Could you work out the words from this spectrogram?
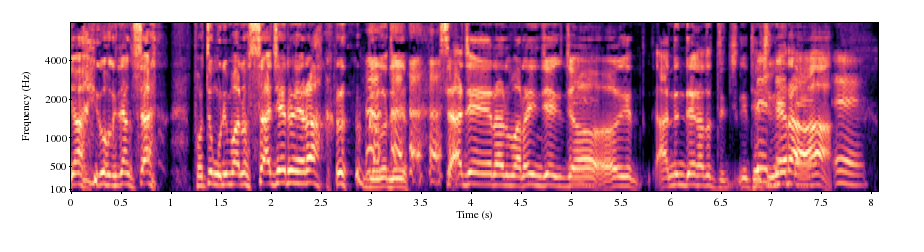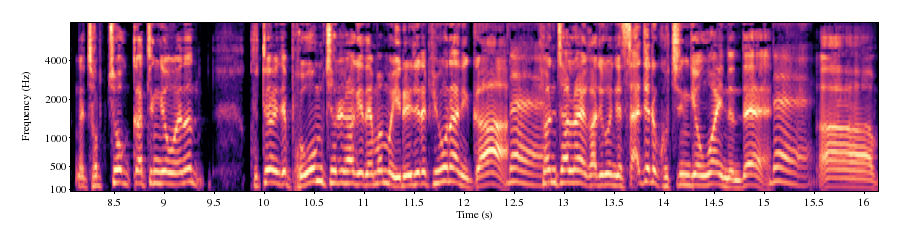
야 이거 그냥 싸 보통 우리 말로 싸제로 해라 그러거든요. 싸제라는 말은 이제 저 어, 아는 데 가서 대, 대충 네, 네, 해라. 네, 네. 그러니까 접촉 같은 경우에는 그때 이제 보험 처리를 하게 되면 뭐 이래저래 피곤하니까 네. 현찰로 해가지고 이제 싸제로 고치는 경우가 있는데 네. 아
